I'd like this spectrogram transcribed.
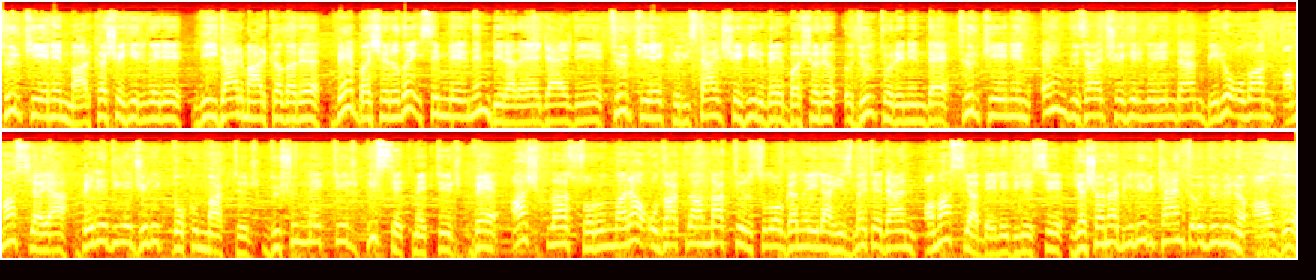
Türkiye'nin marka şehirleri, lider markaları ve başarılı isimlerinin bir araya geldiği Türkiye Kristal Şehir ve Başarı Ödül Töreni'nde Türkiye'nin en güzel şehirlerinden biri olan Amasya'ya belediyecilik dokunmaktır, düşünmektir, hissetmektir ve aşkla sorunlara odaklanmaktır sloganıyla hizmet eden Amasya Belediyesi Yaşanabilir Kent ödülünü aldı.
